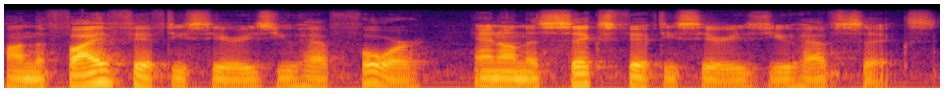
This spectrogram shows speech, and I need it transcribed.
On the 550 series, you have four. And on the 650 series, you have six.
